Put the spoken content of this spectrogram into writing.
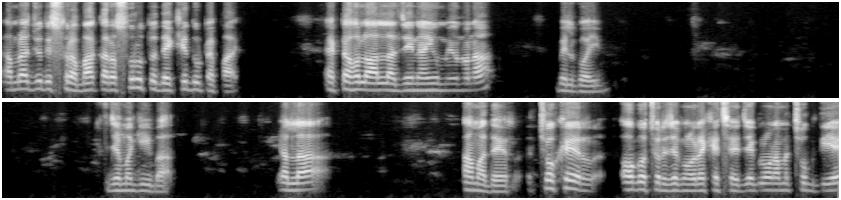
আমরা যদি সুরা বাকারা শুরুতে দেখে দুটা পাই। একটা হলো, আল্লাহ জেনায়ু মিউনা বিল গইব যে মাগিবা। আল্লাহ আমাদের চোখের অগোচরে যেগুলো রেখেছে, যেগুলো আমার চোখ দিয়ে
